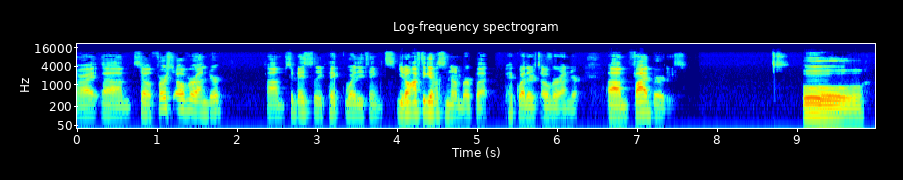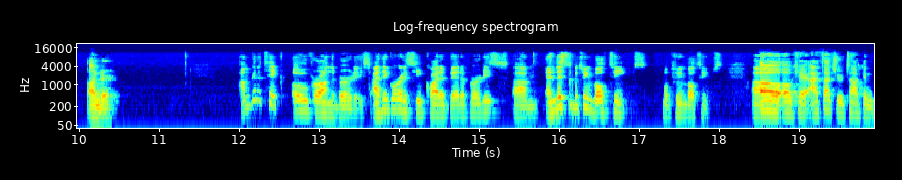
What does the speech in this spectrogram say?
All right, um, so first over under. Um, so basically, pick whether you think it's, you don't have to give us a number, but pick whether it's over or under. Um, five birdies. Ooh, under. I'm going to take over on the birdies. I think we're going to see quite a bit of birdies, um, and this is between both teams. Between both teams. Um, Oh, okay. I thought you were talking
